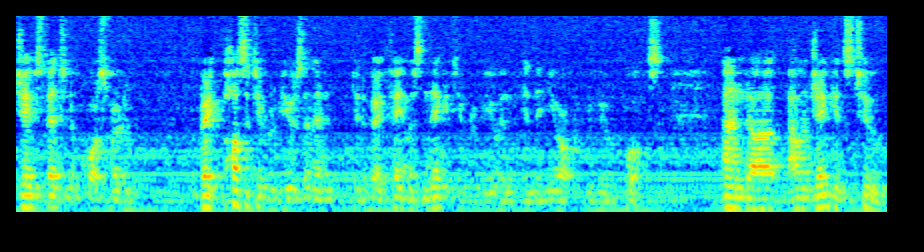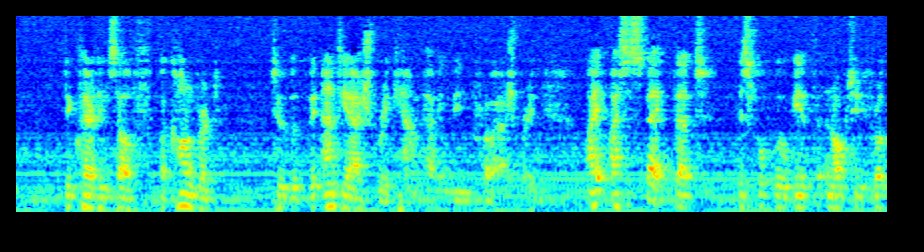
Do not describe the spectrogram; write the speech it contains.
James Fenton, of course, wrote very positive reviews and then did a very famous negative review in, in the New York Review of Books. And uh, Alan Jenkins, too, declared himself a convert to the, the anti Ashbery camp, having been pro Ashbery. I, I, suspect that this book will give an opportunity for,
